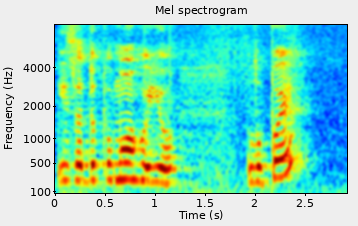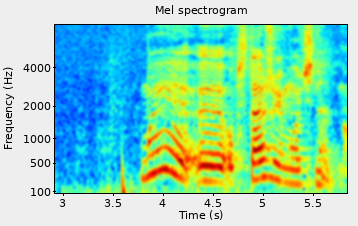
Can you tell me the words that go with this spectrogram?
І за допомогою лупи ми е, обстежуємо очне дно.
